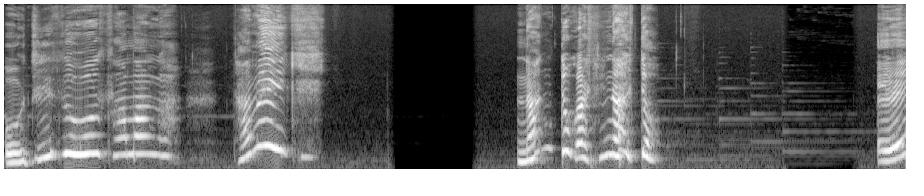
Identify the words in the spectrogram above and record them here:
お地蔵様がため息。なんとかしないと。え？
